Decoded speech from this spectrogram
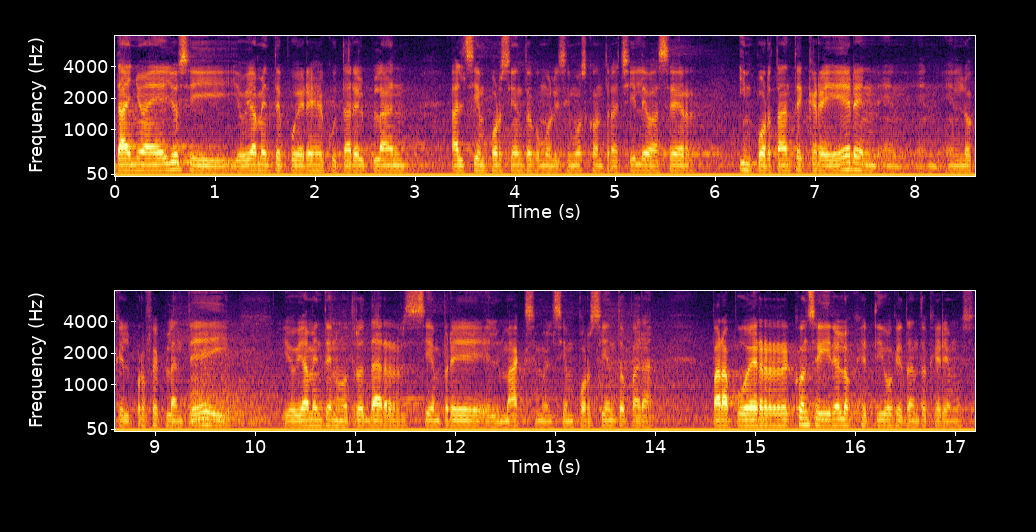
daño a ellos y, obviamente poder ejecutar el plan al 100% como lo hicimos contra Chile. Va a ser importante creer en, lo que el profe plantee y, obviamente nosotros dar siempre el máximo, el 100% para, para poder conseguir el objetivo que tanto queremos.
